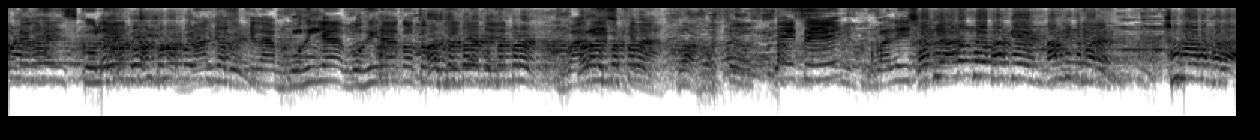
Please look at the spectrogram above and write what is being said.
মডেল হাই স্কুলে বালিশ খেলা। মহিলা বহিরাগত মহিলাদের বালিশ খেলা। এসে বালিশ শুরু হলো খেলা।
